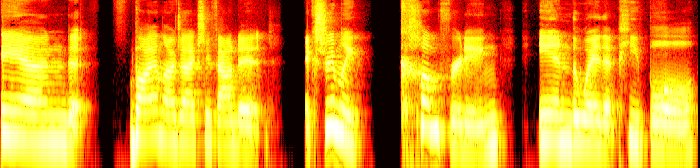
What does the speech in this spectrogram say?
and by and large, I actually found it extremely comforting in the way that people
